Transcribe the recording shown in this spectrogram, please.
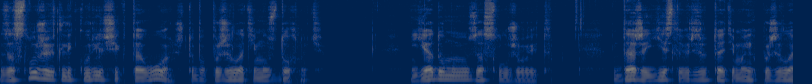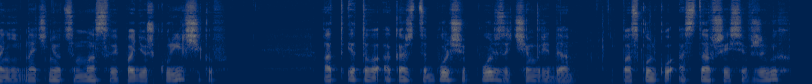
Заслуживает ли курильщик того, чтобы пожелать ему сдохнуть? Я думаю, заслуживает. Даже если в результате моих пожеланий начнется массовый падеж курильщиков, от этого окажется больше пользы, чем вреда, поскольку оставшиеся в живых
